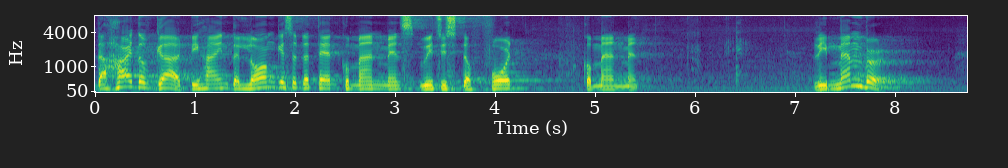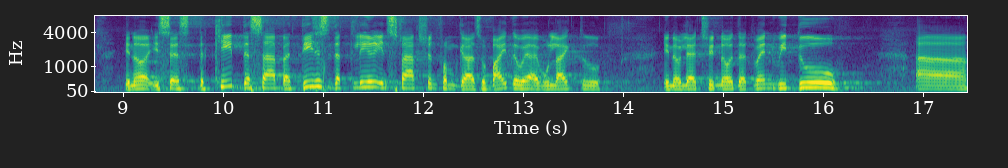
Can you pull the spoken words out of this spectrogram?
the heart of God behind the longest of the Ten Commandments, which is the fourth commandment. Remember, you know, it says, the keep the Sabbath. This is the clear instruction from God. So, by the way, I would like to, you know, let you know that when we do uh,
